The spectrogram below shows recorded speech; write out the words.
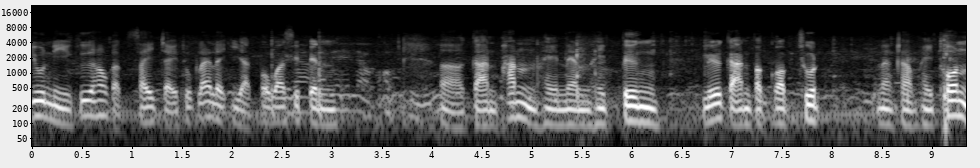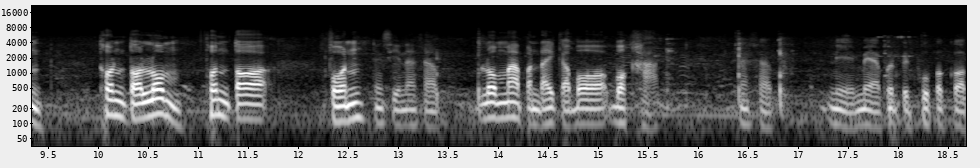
ยู่นี่คือเฮาก็ใส่ใจทุกรายละเอียด เพราะว่าสิเป็นการพันให้แน่นให้ตึง หรือการประกอบชุดนะครับให้ทน ทนต่อลมทนต่อฝนอย่างสีนะครับล่มมากปันใดกับบอบอขาดนะครับนี่แม่เพิ่นเป็นผู้ประกอบ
